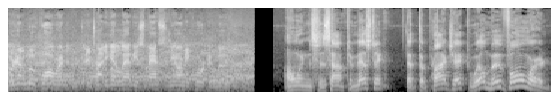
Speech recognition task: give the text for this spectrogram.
we're going to move forward and try to get a levee as fast as the Army Corps can move. Owens is optimistic that the project will move forward.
